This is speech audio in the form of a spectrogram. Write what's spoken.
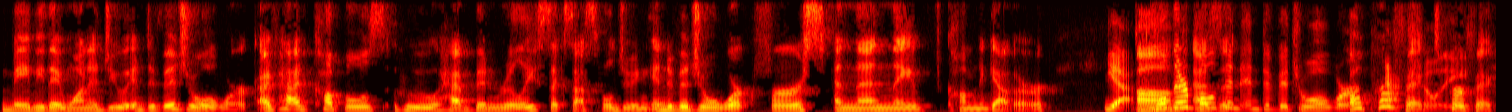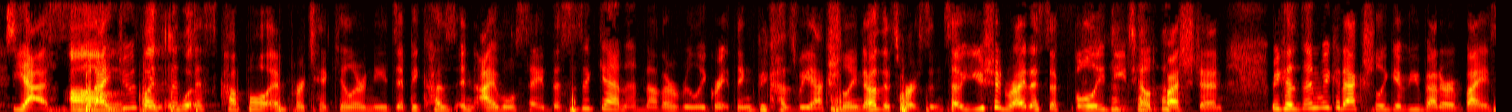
maybe they want to do individual work. I've had couples who have been really successful doing individual work first and then they've come together. Yeah. Um, well, they're both a, an individual work. Oh, perfect. Actually. Perfect. Yes. Um, but I do think but, that w- this couple in particular needs it because, and I will say this is again another really great thing because we actually know this person. So you should write us a fully detailed question because then we could actually give you better advice.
